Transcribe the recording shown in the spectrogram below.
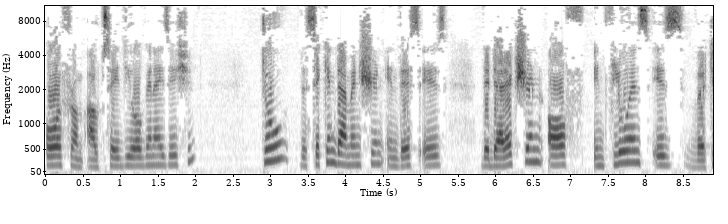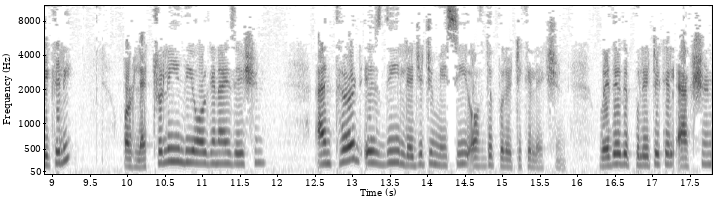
or from outside the organization. Two, the second dimension in this is the direction of influence is vertically or laterally in the organization and third is legitimacy of the political action whether the political action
